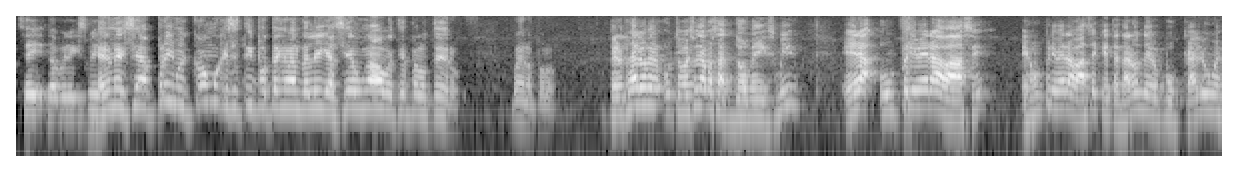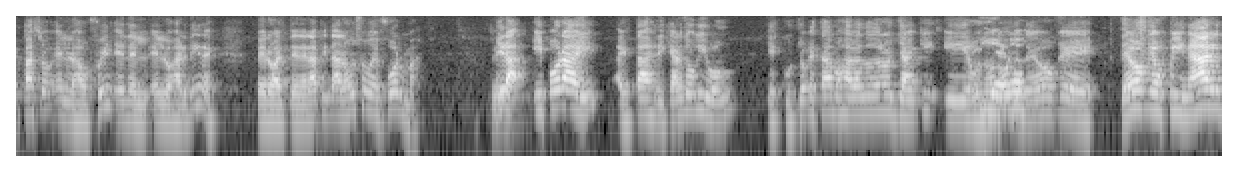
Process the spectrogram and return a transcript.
Sí, Dominic Smith. Él me decía, primo, ¿y cómo que ese tipo está en Grande Liga? Si es un ave, este pelotero. Bueno, pero. Pero tú sabes lo que. Te voy a decir una cosa. Dominic Smith era un primera base. Es un primera base que trataron de buscarle un espacio en los outfield, en, el, en los jardines. Pero al tener a Pita Alonso no hay forma. Mira, y por ahí, ahí está Ricardo Gibón, que escuchó que estábamos hablando de los Yankees y dijo, no, no, yo tengo que, tengo que opinar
